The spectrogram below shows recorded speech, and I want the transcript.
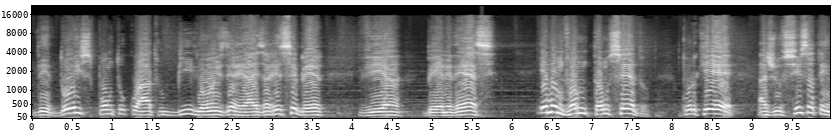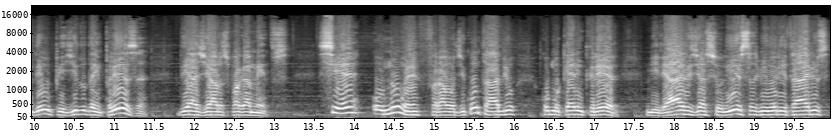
de 2,4 bilhões de reais a receber via BNDES. E não vão tão cedo, porque a justiça atendeu o pedido da empresa de adiar os pagamentos. Se é ou não é fraude contábil, como querem crer milhares de acionistas minoritários,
